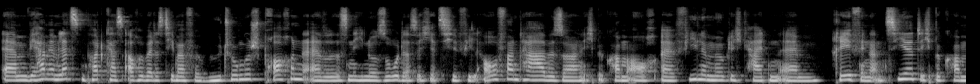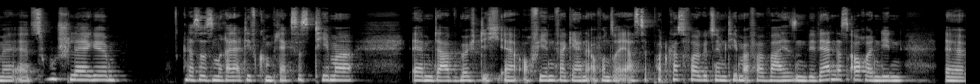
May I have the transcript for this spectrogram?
Ähm, wir haben im letzten Podcast auch über das Thema Vergütung gesprochen. Also es ist nicht nur so, dass ich jetzt hier viel Aufwand habe, sondern ich bekomme auch äh, viele Möglichkeiten ähm, refinanziert. Ich bekomme äh, Zuschläge. Das ist ein relativ komplexes Thema. Ähm, da möchte ich äh, auf jeden Fall gerne auf unsere erste Podcast-Folge zu dem Thema verweisen. Wir werden das auch in den äh,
